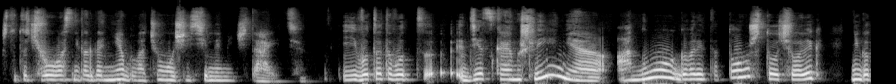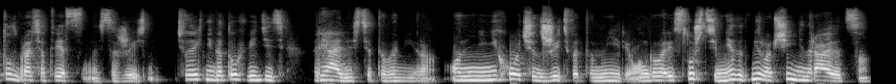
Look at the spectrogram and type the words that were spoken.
что-то, чего у вас никогда не было, о чем вы очень сильно мечтаете. И вот это вот детское мышление, оно говорит о том, что человек не готов брать ответственность за жизнь. Человек не готов видеть реальность этого мира. Он не хочет жить в этом мире. Он говорит, слушайте, мне этот мир вообще не нравится.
